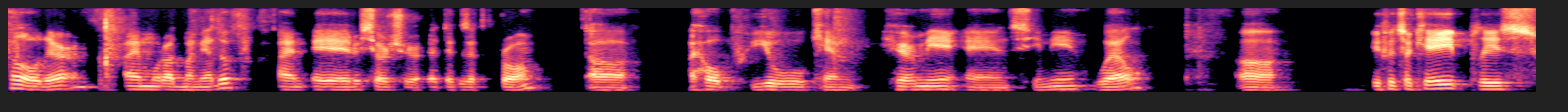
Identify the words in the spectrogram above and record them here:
Hello there, I'm Murad Mamedov. I'm a researcher at ExactPro. Uh, I hope you can hear me and see me well. Uh, if it's okay, please,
